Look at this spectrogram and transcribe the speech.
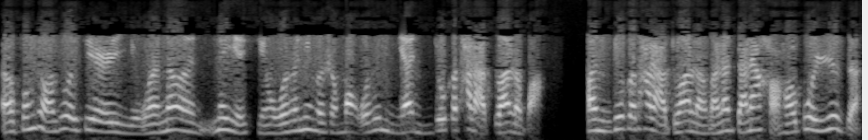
呃逢场作戏而已，我说那那也行，我说那个什么，我说你呀、你就和他俩断了吧，啊你就和他俩断了，完了咱俩好好过日子。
